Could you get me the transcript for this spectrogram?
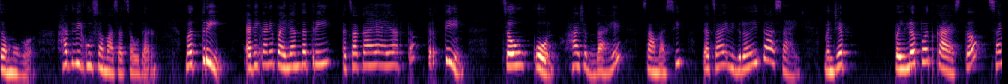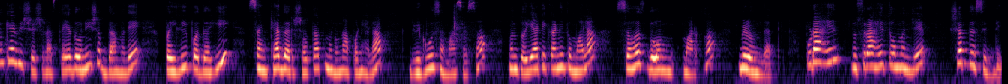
समूह. हा द्विगु समासाचा उदाहरण. मग त्रि या ठिकाणी पहिल्यांदा त्रि याचा काय आहे अर्थ? तर तीन. चौकोन हा शब्द आहे सामासिक त्याचा विग्रहित असा आहे. म्हणजे पहिलं पद काय असतं? संख्या विशेषण असतं. या दोन्ही शब्दामध्ये पहिली पदं ही संख्या दर्शवतात म्हणून आपण ह्याला द्विगु समास असं. म्हणतो या ठिकाणी तुम्हाला सहज दोन मार्क मिळून जातील. पुढं आहे दुसरा आहे तो म्हणजे शब्दसिद्धी.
